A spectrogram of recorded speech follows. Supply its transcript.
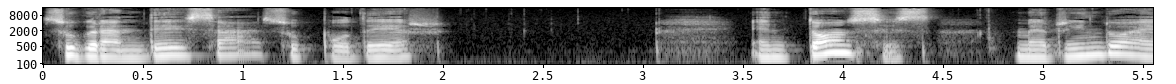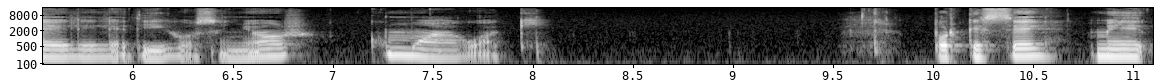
su grandeza, su poder. Entonces me rindo a Él y le digo, Señor, ¿cómo hago aquí? Porque sé, me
